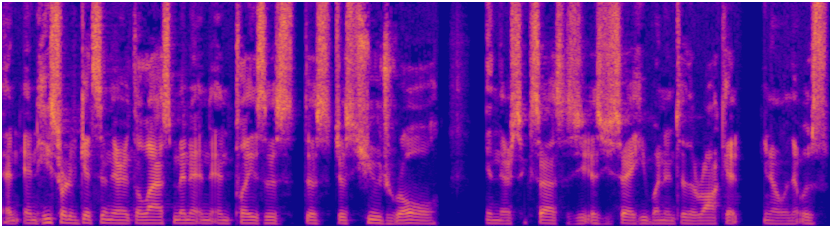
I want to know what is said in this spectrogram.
And and he sort of gets in there at the last minute and, and plays this this just huge role in their success. As you, as you say he went into the rocket you know and it was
